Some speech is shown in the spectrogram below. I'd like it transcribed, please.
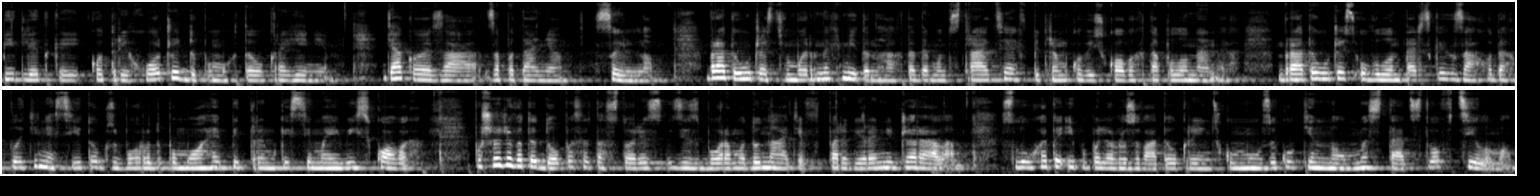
підлітки, котрі хочуть допомогти Україні? Дякую за запитання сильно. Брати участь в мирних мітингах та демонстраціях в підтримку військових та полонених, брати участь у волонтерських заходах, плетіння сіток, збору допомоги, підтримки сімей військових, поширювати дописи та сторіс зі зборами донатів, перевірені джерела, слухати і популяризувати українську музику, кіно, мистецтво в цілому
